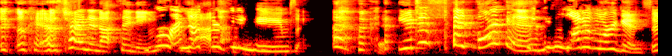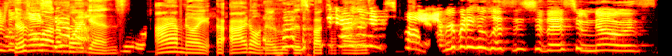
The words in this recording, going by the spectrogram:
okay i was trying to not say names No, I'm not going to say names. Okay. you just said morgan There's a lot of Morgans. There's a there's a lot, lot of yeah. Morgans. I have no I I don't know who this fucking guy is. Everybody who listens to this who knows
